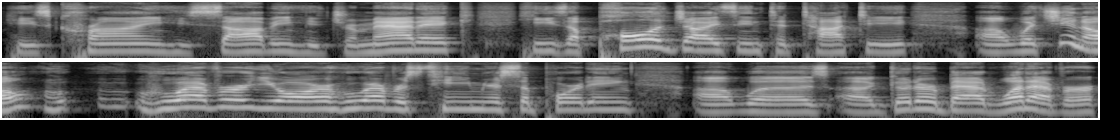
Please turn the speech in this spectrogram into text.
He's crying, he's sobbing, he's dramatic, he's apologizing to Tati, uh, which, you know, whoever you are, whoever's team you're supporting uh, was uh, good or bad, whatever.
